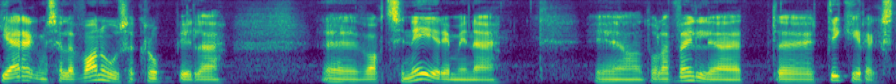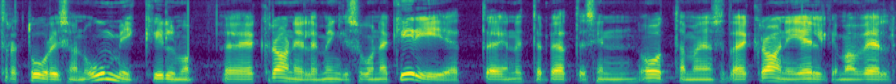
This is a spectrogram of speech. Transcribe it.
järgmisele vanusegrupile e, vaktsineerimine ja tuleb välja, et e, digiregistratuuris on ummik, ilmub ekraanile mingisugune kiri, et nüüd te peate siin ootama ja seda ekraani jälgima veel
